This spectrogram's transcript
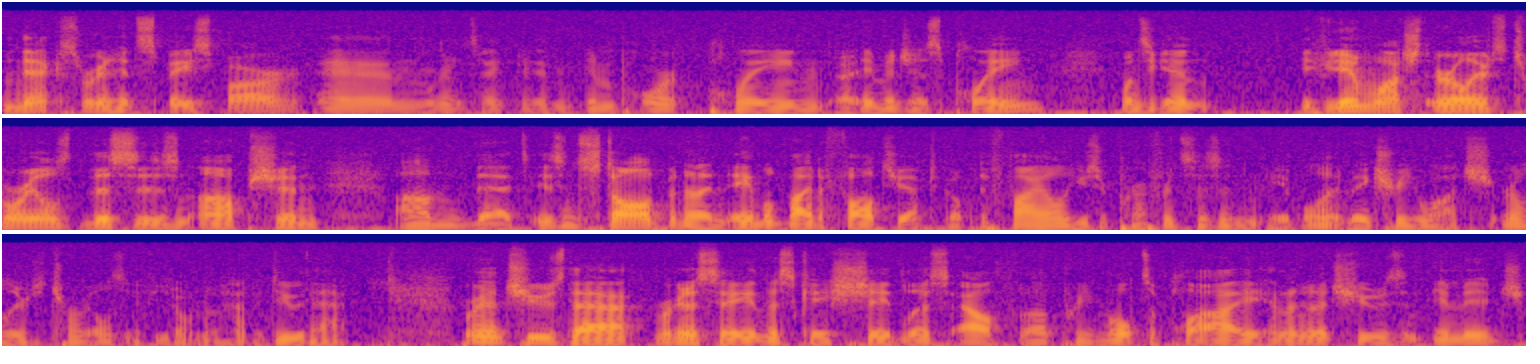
Next, we're going to hit spacebar, and we're going to type in import plane uh, image as plane. Once again, if you didn't watch the earlier tutorials, this is an option um, that is installed but not enabled by default. You have to go up to File, User Preferences, and enable it. Make sure you watch earlier tutorials if you don't know how to do that. We're going to choose that. We're going to say, in this case, shadeless alpha pre-multiply, and I'm going to choose an image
